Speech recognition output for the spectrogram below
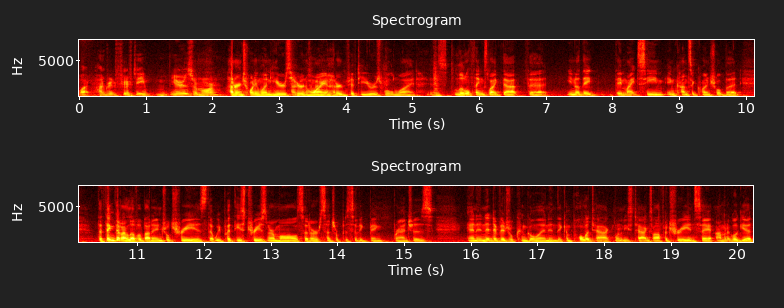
what, 150 years or more? 121 years here in Hawaii, 150 years worldwide. Is little things like that that you know they they might seem inconsequential, but the thing that I love about Angel Tree is that we put these trees in our malls at our Central Pacific Bank branches, and an individual can go in and they can pull a tag, one of these tags off a tree, and say, "I'm going to go get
